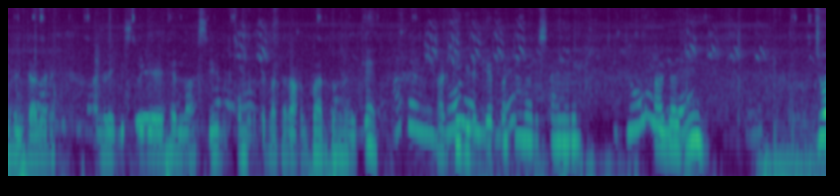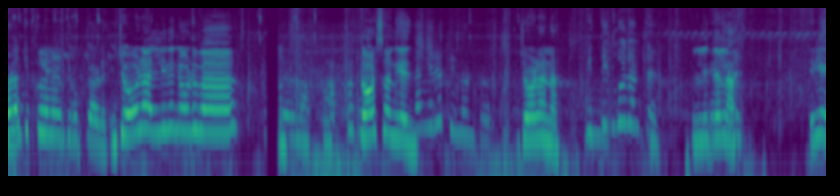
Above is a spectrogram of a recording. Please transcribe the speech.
ಬಳಿತಾ ಇದ್ದಾರೆ. ಅಂದರೆ ಬಿಸಿಲಿಗೆ ಎಲ್ಲ ಸಿಹಿ ಬಿಟ್ಕೊಂಡ್ಬಿಡ್ತಾರೆ ಆ ಥರ ಆಗಬಾರ್ದು ಅನ್ನೋದಕ್ಕೆ ಅಡಿಕೆ ಗಿಡಕ್ಕೆ ಬಣ್ಣ ಬಡಿಸ್ತಾ ಇದ್ದಾರೆ. ಹಾಗಾಗಿ ಜೋಳ ಕಿತ್ಕೊಳ್ಳೋಣ ಅಂತ ಹೋಗ್ತಾಳೆ ಜೋಳ ಅಲ್ಲಿದೆ ನೋಡುವ. ತೋರ್ಸೋನ್ಗೆ ಜೋಳನ. ಇಲ್ಲಿದೆಲ್ಲ? ಇಲ್ಲಿ.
